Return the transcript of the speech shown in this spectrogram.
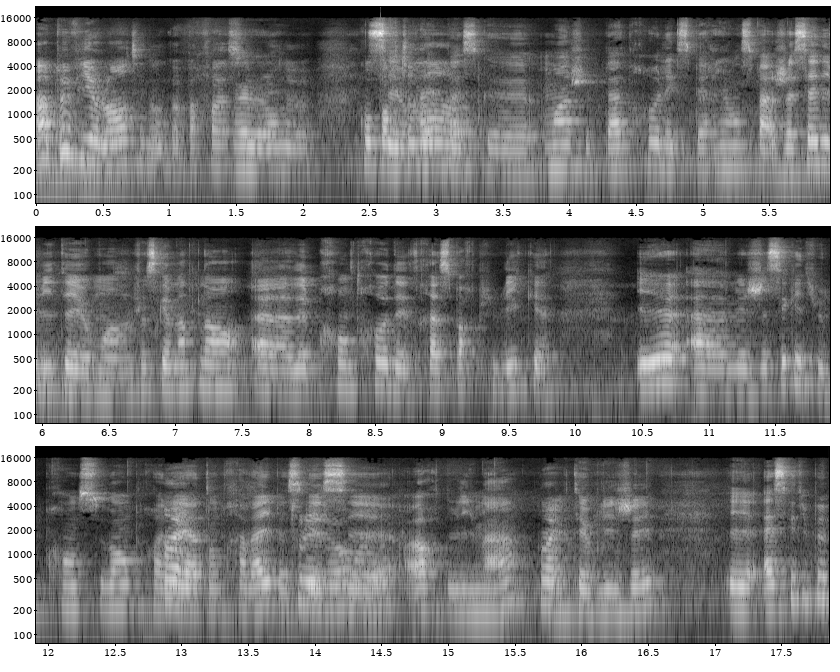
un peu violente, et donc euh, parfois ce genre de comportement. vrai euh, parce que moi, je pas trop l'expérience. Enfin, j'essaie d'éviter au moins jusqu'à maintenant euh, de prendre trop des transports publics. Et, euh, mais je sais que tu le prends souvent pour aller Ouais. à ton travail parce que c'est ouais. hors de Lima, Ouais. donc tu es obligé. Et est-ce que tu peux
